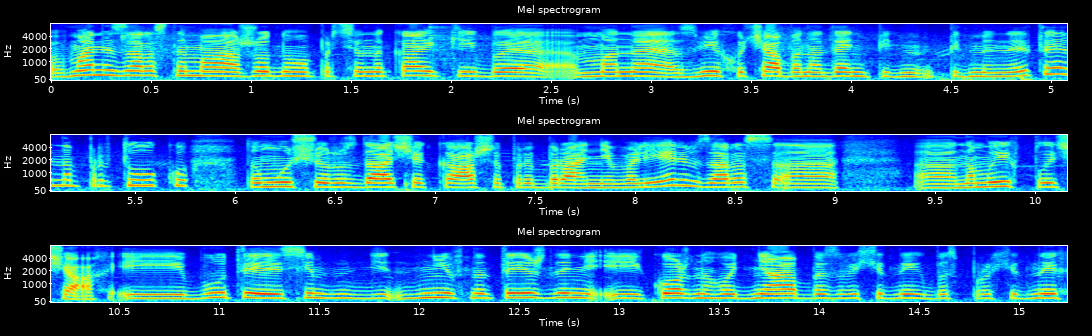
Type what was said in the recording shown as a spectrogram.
В мене зараз немає жодного працівника, який би мене зміг хоча б на день підмінити на притулку, тому що роздача каші, прибирання вольєрів зараз е, на моїх плечах. І бути сім днів на тиждень і кожного дня без вихідних, без прохідних,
